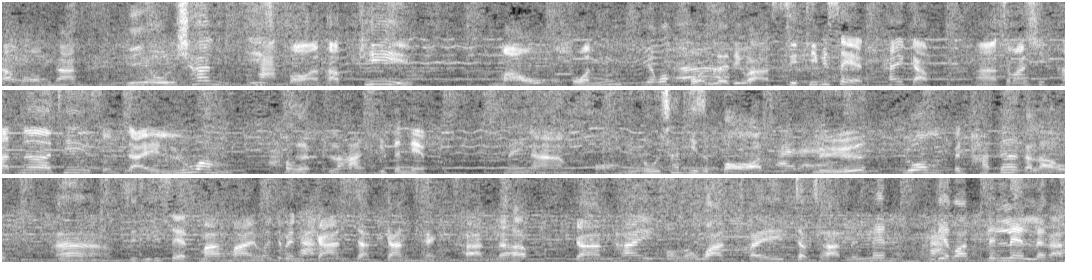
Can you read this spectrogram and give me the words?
ครับผมทาง Evolution Esport ครับที่ เหมาขนเรียกว่าขนเลยดีกว่า สิทธิพิเศษให้กับอ่าสมาชิกพาร์ทเนอร์ที่สนใจร่วมค่ะเปิดร้านอินเทอร์เน็ต ในนามของ Evolution Esport ใช่แล้วหรือร่วมเป็นพาร์ทเนอร์กับเราอ่าสิทธิพิเศษมากมายไม่ว่าจะเป็นค่ะการจัดการแข่งขันนะครับ การให้ของรางวัลไปจับฉลากเล่นค่ะๆเรียกว่าเล่นๆแล้วกัน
